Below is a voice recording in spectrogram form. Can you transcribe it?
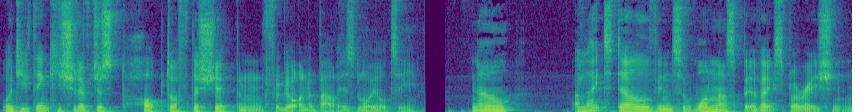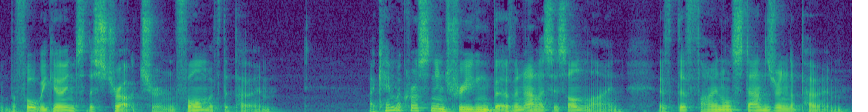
Or do you think he should have just hopped off the ship and forgotten about his loyalty? Now, I'd like to delve into one last bit of exploration before we go into the structure and form of the poem. I came across an intriguing bit of analysis online of the final stanza in the poem.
